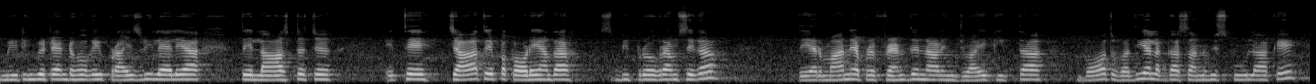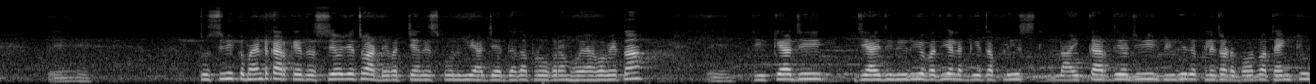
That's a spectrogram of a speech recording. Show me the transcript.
ਮੀਟਿੰਗ ਵੀ ਅਟੈਂਡ ਹੋ ਗਈ ਪ੍ਰਾਈਜ਼ ਵੀ ਲੈ ਲਿਆ ਤੇ ਲਾਸਟ 'ਚ ਇੱਥੇ ਚਾਹ ਤੇ ਪਕੌੜਿਆਂ ਦਾ ਵੀ ਪ੍ਰੋਗਰਾਮ ਸੀਗਾ ਤੇ ਅਰਮਾਨ ਨੇ ਆਪਣੇ ਫਰੈਂਡ ਦੇ ਨਾਲ ਇੰਜੋਏ ਕੀਤਾ। ਬਹੁਤ ਵਧੀਆ ਲੱਗਾ ਸਾਨੂੰ ਵੀ ਸਕੂਲ ਆ ਕੇ ਤੇ ਤੁਸੀਂ ਵੀ ਕਮੈਂਟ ਕਰਕੇ ਦੱਸਿਓ ਜੇ ਤੁਹਾਡੇ ਬੱਚਿਆਂ ਦੇ ਸਕੂਲ ਵੀ ਅੱਜ ਇਦਾਂ ਦਾ ਪ੍ਰੋਗਰਾਮ ਹੋਇਆ ਹੋਵੇ ਤਾਂ। ਤੇ ਠੀਕ ਹੈ ਜੀ। ਜੇ ਅੱਜ ਦੀ ਵੀਡੀਓ ਵਧੀਆ ਲੱਗੀ ਤਾਂ ਪਲੀਜ਼ ਲਾਈਕ ਕਰ ਦਿਓ ਜੀ। ਵੀਡੀਓ ਦੇਖਣ ਲਈ ਤੁਹਾਡਾ ਬਹੁਤ ਬਹੁਤ ਥੈਂਕ ਯੂ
